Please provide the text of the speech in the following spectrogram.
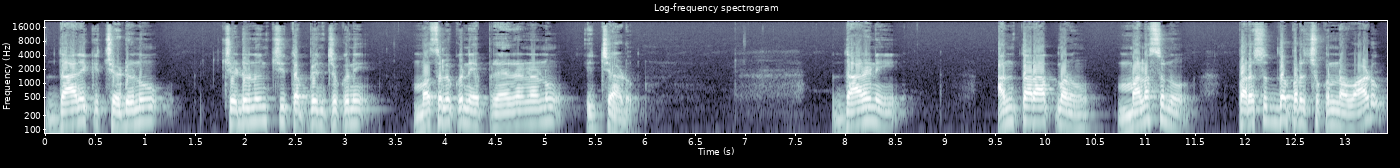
దానికి చెడును చెడు నుంచి తప్పించుకుని మసలుకునే ప్రేరణను ఇచ్చాడు. దానిని అంతరాత్మను మనసును పరిశుద్ధపరుచుకున్నవాడు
